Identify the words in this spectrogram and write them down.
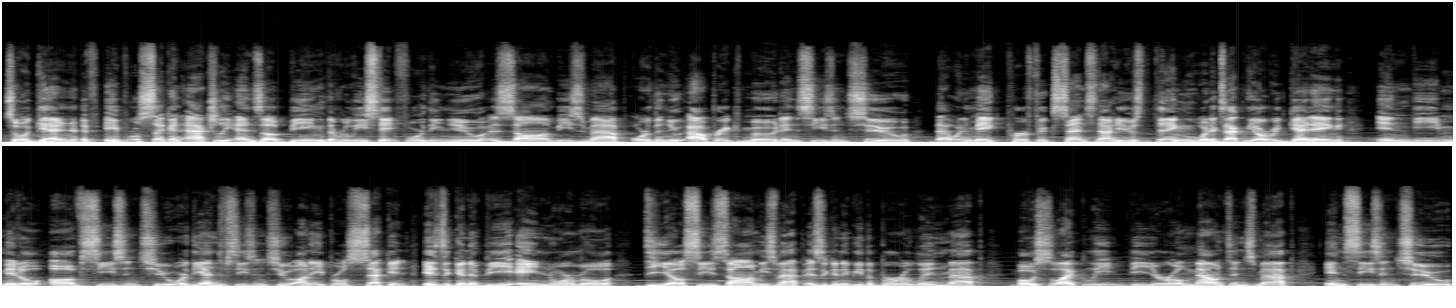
So again, if April 2nd actually ends up being the release date for the new Zombies map or the new Outbreak mode in Season 2, that would make perfect sense. Now, here's the thing. What exactly are we getting in the middle of Season 2 or the end of Season 2 on April 2nd? Is it going to be a normal DLC Zombies map? Is it going to be the Berlin map? Most likely the Ural Mountains map. In Season 2,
